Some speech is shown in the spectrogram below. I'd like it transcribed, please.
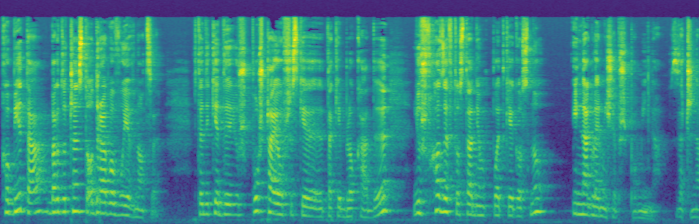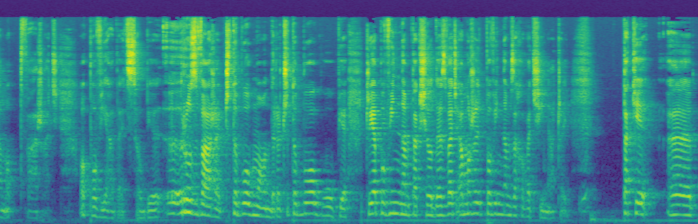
kobieta bardzo często odreagowuje w nocy. Wtedy, kiedy już puszczają wszystkie takie blokady, już wchodzę w to stadium płetkiego snu i nagle mi się przypomina. Zaczynam odtwarzać, opowiadać sobie, y, rozważać, czy to było mądre, czy to było głupie, czy ja powinnam tak się odezwać, a może powinnam zachować się inaczej. Takie e,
